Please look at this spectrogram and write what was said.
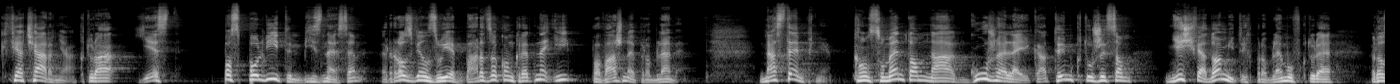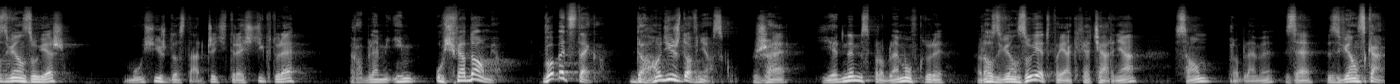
kwiaciarnia, która jest pospolitym biznesem, rozwiązuje bardzo konkretne i poważne problemy. Następnie konsumentom na górze lejka, tym, którzy są nieświadomi tych problemów, które rozwiązujesz, musisz dostarczyć treści, które problem im uświadomią. Wobec tego dochodzisz do wniosku, że jednym z problemów, który rozwiązuje Twoja kwiaciarnia, są problemy ze związkami.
